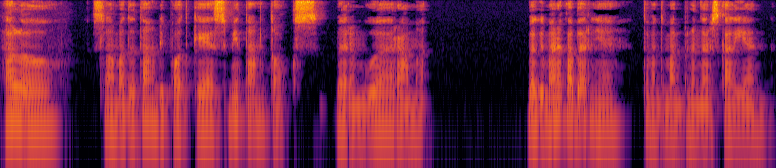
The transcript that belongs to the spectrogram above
Halo, selamat datang di podcast Mitam Talks bareng gue Rama. Bagaimana kabarnya teman-teman pendengar sekalian?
